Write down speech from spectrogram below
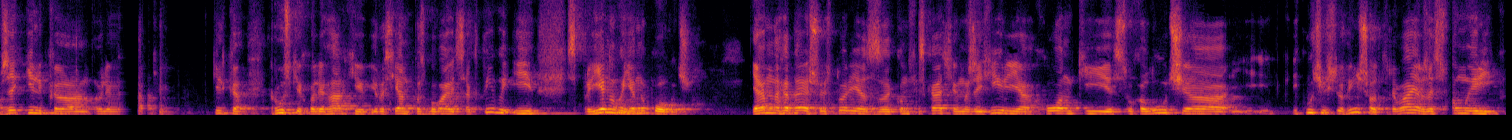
вже кілька олігархів. Кілька русських олігархів і росіян позбуваються активи, і з приємного Янукович. Я вам нагадаю, що історія з конфіскацією Межигір'я, Хонки, Сухолуччя і, і кучі всього іншого триває вже сьомий рік.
